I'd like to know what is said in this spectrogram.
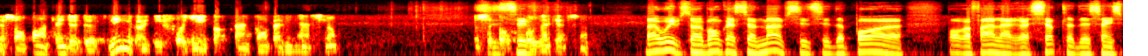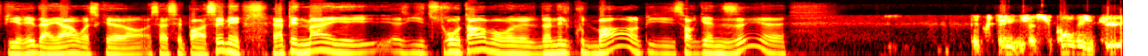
ne sont pas en train de devenir des foyers importants de contamination. C'est pour poser la question. Ben oui, c'est un bon questionnement. C'est de pas euh, pas refaire la recette, de s'inspirer d'ailleurs où est-ce que ça s'est passé. Mais rapidement, il, est trop tard pour donner le coup de bord puis s'organiser? Euh? Écoutez, je suis convaincu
